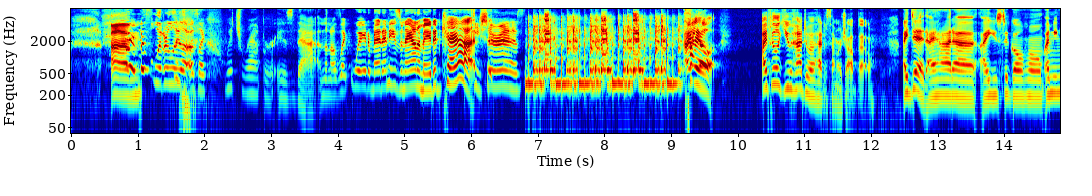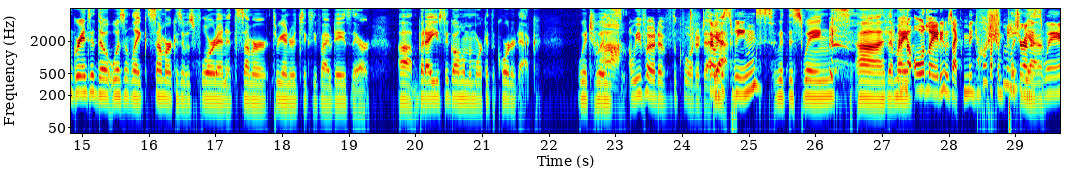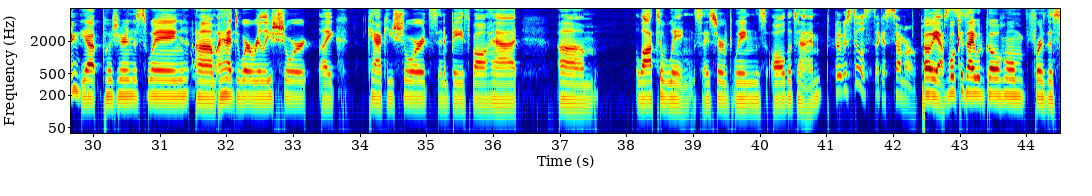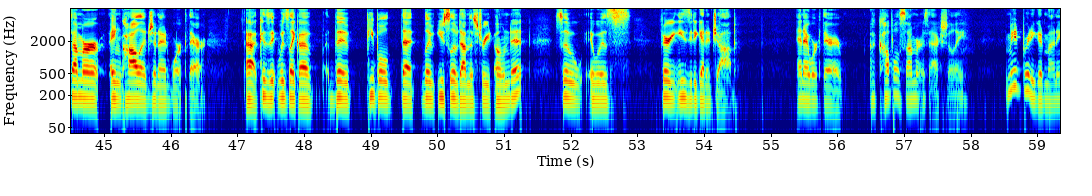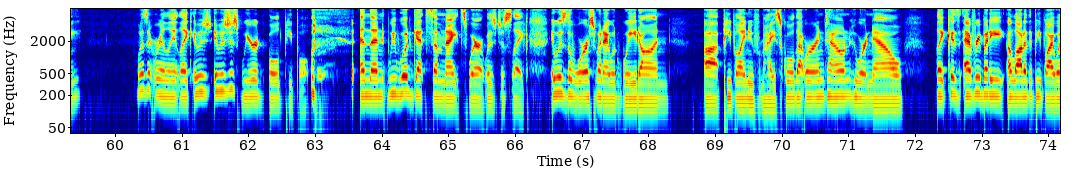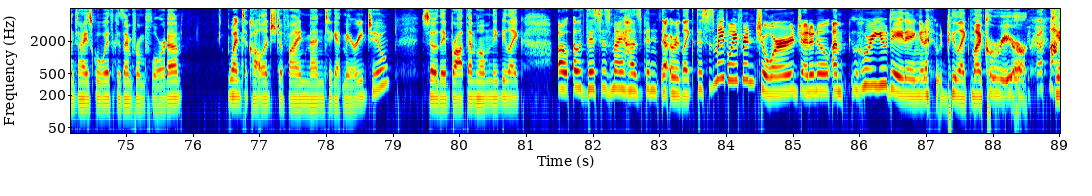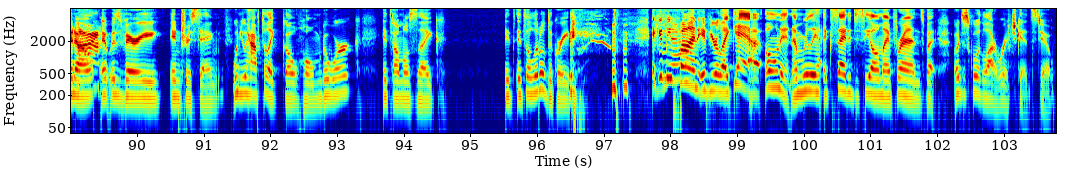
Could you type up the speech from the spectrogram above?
I um was literally, I was like, which rapper is that? And then I was like, wait a minute, he's an animated cat. He sure is. kyle i feel like you had to have had a summer job though I did. I had a. I used to go home. I mean, granted, though, it wasn't like summer because it was Florida and it's summer 365 days there. Uh, but I used to go home and work at the quarter deck, which was Ah, we've heard of the quarter deck. so Yeah. the swings with the swings. Uh, that my and the old lady who's like, made you push fucking me. push her on Yeah. the swing Yep, push her in the swing. Um, I had to wear really short, like khaki shorts and a baseball hat. Um, lots of wings. I served wings all the time. but it was still like a summer Oh yeah, well, because I would go home for the summer in college and I'd work there, because it was like a the people that live, used to live down the street owned it, so it was very easy to get a job, and I worked there a couple summers actually. I made pretty good money. wasn't really like it was. It was just weird old people. and then we would get some nights where it was just like it was the worst when I would wait on uh, people I knew from high school that were in town who are now like because everybody a lot of the people I went to high school with because I'm from Florida went to college to find men to get married to. So they brought them home and they'd be like, "Oh, oh, this is my husband or like this is my boyfriend George. I don't know. Um who are you dating?" And I would be like, "My career." You know, it was very interesting. When you have to like go home to work, it's almost like it, it's a little degrading. it can be fun if you're like, yeah, own it. And I'm really excited to see all my friends. But I went to school with a lot of rich kids too.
